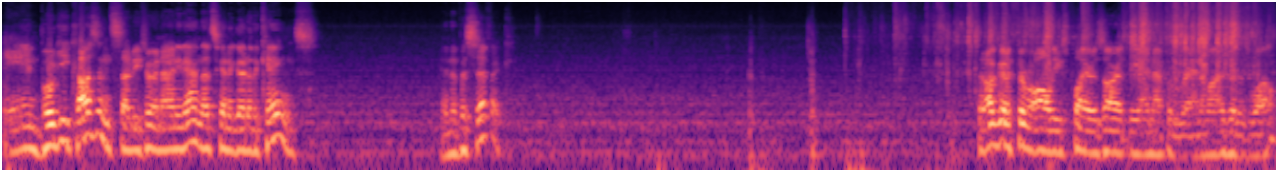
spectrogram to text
And Boogie Cousins, 72 and 99. That's going to go to the Kings in the Pacific. So I'll go through all these players are at the end after we randomize it as well.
